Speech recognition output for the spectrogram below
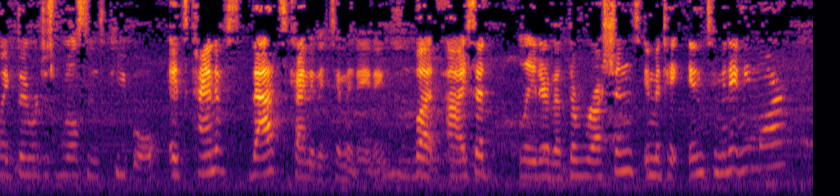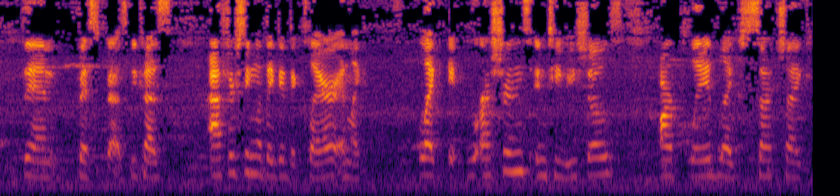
Like they were just Wilson's people. it's kind of that's kind of intimidating. But I said later that the Russians imitate intimidate me more than Fisk does because after seeing what they did to Claire and like like it, Russians in TV shows are played like such like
